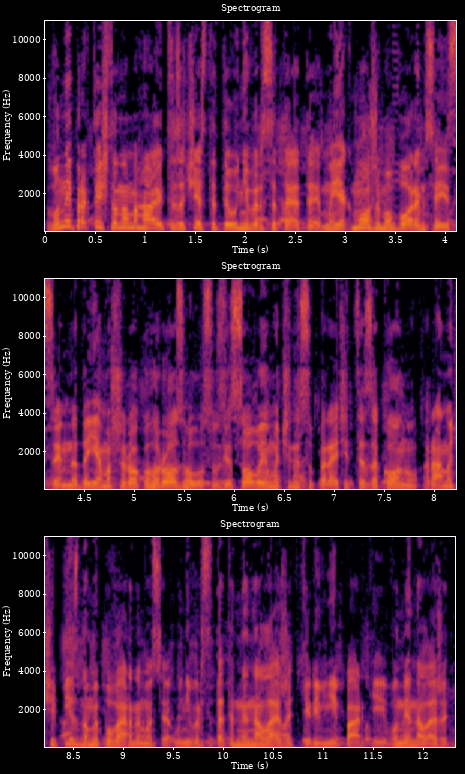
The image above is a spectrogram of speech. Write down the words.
Вони практично намагаються зачистити університети. Ми як можемо боремося із цим. Не даємо широкого розголосу, з'ясовуємо, чи не суперечить це закону. Рано чи пізно ми повернемося. Університети не належать керівній партії, вони належать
